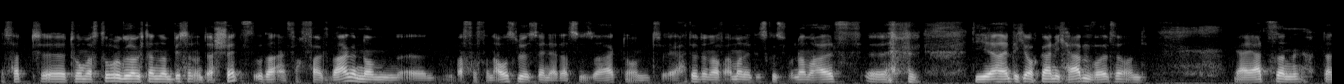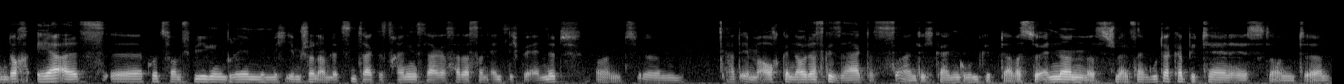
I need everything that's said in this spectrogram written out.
das hat äh, Thomas Tuchel, glaube ich, dann so ein bisschen unterschätzt oder einfach falsch wahrgenommen, äh, was das dann auslöst, wenn er das so sagt. Und er hatte dann auf einmal eine Diskussion am Hals, äh, die er eigentlich auch gar nicht haben wollte. Und ja, er hat es dann, dann doch eher als äh, kurz vorm Spiel gegen Bremen, nämlich eben schon am letzten Tag des Trainingslagers, hat es dann endlich beendet und ähm, hat eben auch genau das gesagt, dass es eigentlich keinen Grund gibt, da was zu ändern, dass Schmelz ein guter Kapitän ist und ähm,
